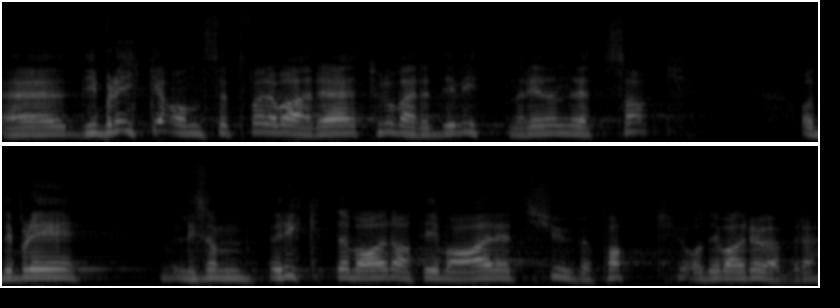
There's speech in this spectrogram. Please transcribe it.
Eh, de ble ikke ansett for å være troverdige vitner i en rettssak. Og de ble, liksom, Ryktet var at de var et tjuvepakk, og de var røvere.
